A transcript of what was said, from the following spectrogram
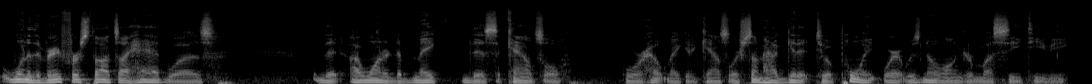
one of the very first thoughts I had was that I wanted to make this a council or help make it a council or somehow get it to a point where it was no longer must see TV.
